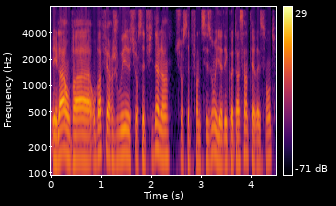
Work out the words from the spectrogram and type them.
Et là, on va, on va faire jouer sur cette finale, hein, sur cette fin de saison. Il y a des cotes assez intéressantes.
